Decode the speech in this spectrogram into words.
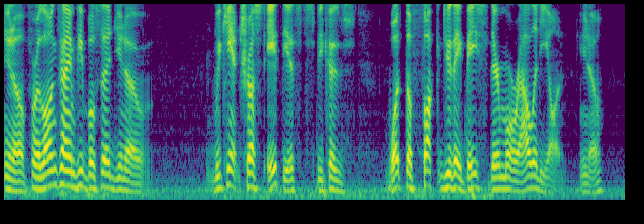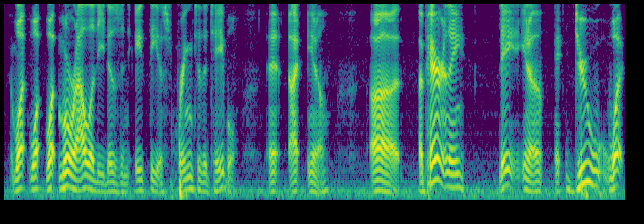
you know, for a long time, people said, you know, we can't trust atheists because what the fuck do they base their morality on? You know, what what what morality does an atheist bring to the table? And I, you know, uh, apparently they, you know, do what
